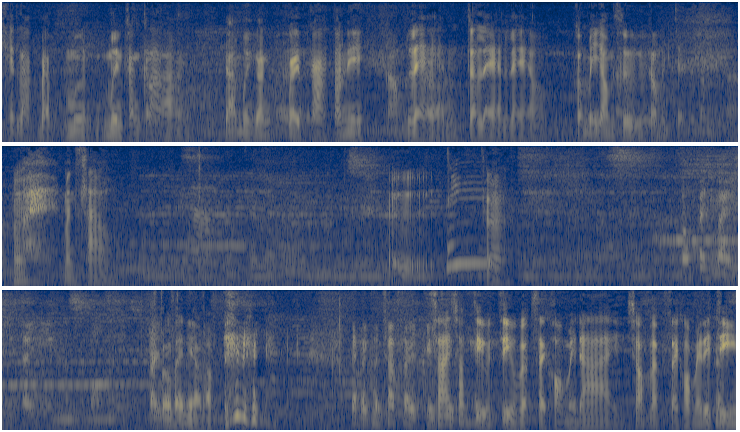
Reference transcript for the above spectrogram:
แค่หลักแบบหมื่นหมื่นกลางๆ ก็หมื่นกลางไปกลางตอนนี้แหลนจะแหลนแล้ว ก็ไม่ยอมซื้อก็เป็นเจ็ดก็เป็นเก้าเฮ้ยมันเศร้าเออเธอต้องเป็นใบไซเรียนบอกต้องใส่เนี่ยครับ แต่เป็นคนชอบใส่จิ๋วใช่ชอบจิ๋วจิ๋วแบบใส่ของไม่ได้ ชอบแบบใส่ของไม่ได้จริง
